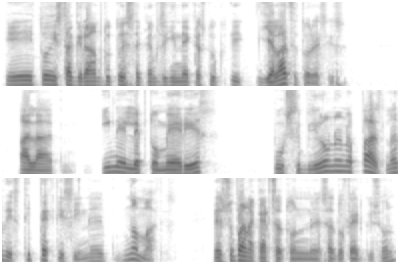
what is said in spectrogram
Ε, το Instagram του, το Instagram της γυναίκας του. Ε, γελάτε τώρα εσείς. Αλλά είναι λεπτομέρειες που συμπληρώνουν ένα παζ. Να δεις τι παίκτης είναι, να μάθεις. Δεν σου είπα να κάτσεις σαν τον, σαν τον Ferguson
